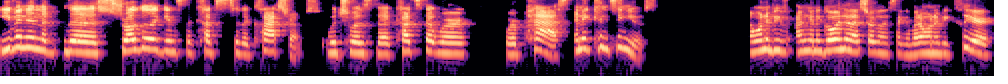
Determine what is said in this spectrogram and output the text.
even in the, the struggle against the cuts to the classrooms, which was the cuts that were, were passed, and it continues. I want to be, I'm going to go into that struggle in a second, but I want to be clear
